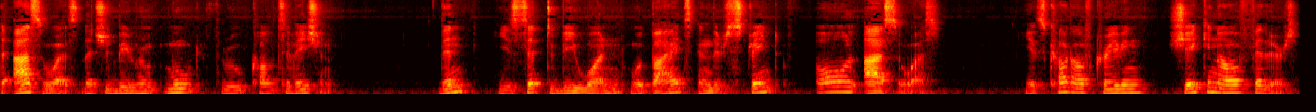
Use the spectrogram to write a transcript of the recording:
the asavas that should be removed through cultivation. Then he is said to be one who abides in the restraint of all asavas. He has cut off craving, shaken off fetters,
